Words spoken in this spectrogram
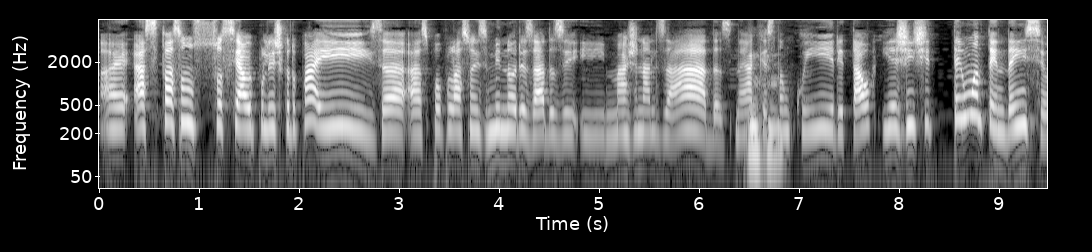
a, a situação social e política do país, a, as populações minorizadas e, e marginalizadas, né, a uhum. questão queer e tal, e a gente tem uma tendência,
